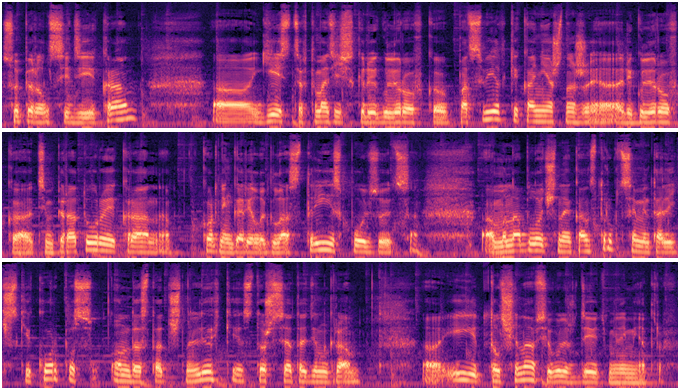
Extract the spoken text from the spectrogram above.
Super LCD экран, а, есть автоматическая регулировка подсветки, конечно же, регулировка температуры экрана. Corning Gorilla Glass 3 используется. Моноблочная конструкция, металлический корпус. Он достаточно легкий, 161 грамм. А, и толщина всего лишь 9 миллиметров.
